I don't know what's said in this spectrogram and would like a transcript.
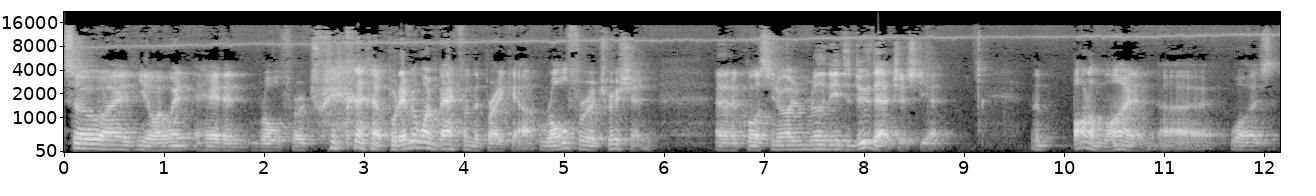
So I, you know, I went ahead and rolled for attrition. put everyone back from the breakout, rolled for attrition, and then of course, you know, I didn't really need to do that just yet. The bottom line uh, was,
